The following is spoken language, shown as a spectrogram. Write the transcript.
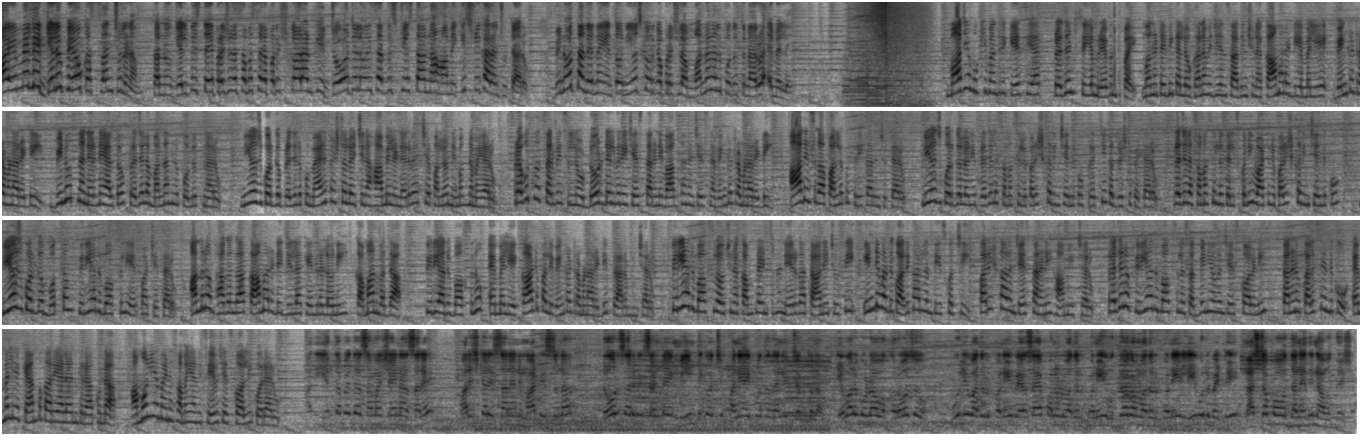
ఆ ఎమ్మెల్యే గెలుపే ఒక సంచలనం. తనను గెలిపిస్తే ప్రజల సమస్యల పరిష్కారానికి డోర్ డెలివరీ సర్వీస్ చేస్తానన్న హామీకి శ్రీకారం చుట్టారు. వినూత్న నిర్ణయంతో నియోజకవర్గ ప్రజల మన్ననలు పొందుతున్నారు ఎమ్మెల్యే. మాజీ ముఖ్యమంత్రి కేసీఆర్ ప్రజెంట్ సీఎం రేవంత్ పై మొన్నటి ఎన్నికల్లో ఘన విజయం సాధించిన కామారెడ్డి ఎమ్మెల్యే వెంకటరమణారెడ్డి వినూత్న నిర్ణయాలతో ప్రజల మన్ననలు పొందుతున్నారు. నియోజకవర్గ ప్రజలకు మేనిఫెస్టోలో ఇచ్చిన హామీలు నెరవేర్చే పనిలో నిమగ్నమయ్యారు. ప్రభుత్వ సర్వీసులను డోర్ డెలివరీ చేస్తారని వాగ్దానం చేసిన వెంకటరమణారెడ్డి ఆ దిశగా పనులకు శ్రీకారం చుట్టారు. నియోజకవర్గంలోని ప్రజల సమస్యలు పరిష్కరించేందుకు ప్రత్యేక దృష్టి పెట్టారు. ప్రజల సమస్యలు తెలుసుకుని వాటిని పరిష్కరించేందుకు నియోజకవర్గం మొత్తం ఫిర్యాదు బాక్సులు ఏర్పాటు చేశారు. అందులో భాగంగా కామారెడ్డి జిల్లా కేంద్రంలోని కమాన్ వద్ద ఫిర్యాదు బాక్స్ ను ఎమ్మెల్యే కాటుపల్లి వెంకటరమణారెడ్డి ప్రారంభించారు. ఫిర్యాదు బాక్స్లో వచ్చిన కంప్లైంట్స్ను నేరుగా తానే చూసి ఇంటి వద్దకు అధికారులను తీసుకొచ్చి పరిష్కారం చేస్తానని హామీ ఇచ్చారు. ప్రజలు ఫిర్యాదు బాక్సులు సద్వినియోగం చేసుకోవాలని తనను కలిసేందుకు ఎమ్మెల్యే క్యాంపు కార్యాలయానికి రాకుండా అమూల్యమైన సమయాన్ని సేవ్ చేసుకోవాలని కోరారు. అది ఎంత పెద్ద సమస్య అయినా సరే పరిష్కరిస్తానని మాటిస్తున్నా డోర్ సర్వీస్ అంటే మీ ఇంటికి వచ్చి పని అయిపోతుందని చెప్తున్నాం. ఎవరు కూడా ఒక రోజు కూలి వదులుకొని వ్యవసాయ పనులు వదులుకొని ఉద్యోగం వదులుకొని లీవులు పెట్టి నష్టపోవద్దనేది నా ఉద్దేశం.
